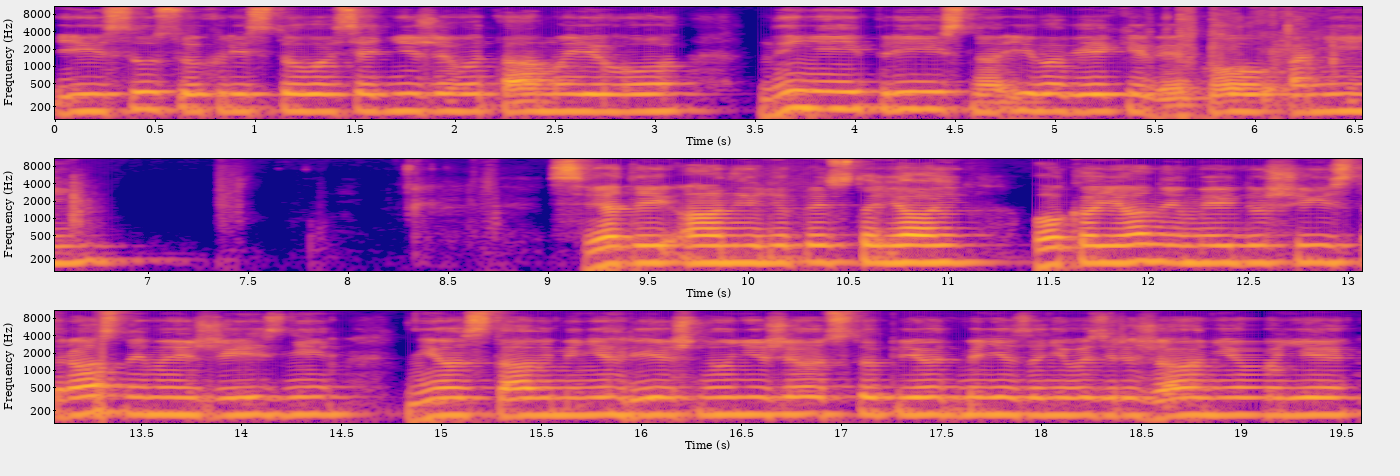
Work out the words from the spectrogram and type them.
Иисусу Христу во все дни живота моего, ныне и присно, и во веки веков. Аминь. Святый ангеле, предстояй, окаянной моей души страстной моей жизни, не остави меня грешную, ниже отступи от меня за невоздержание мое,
